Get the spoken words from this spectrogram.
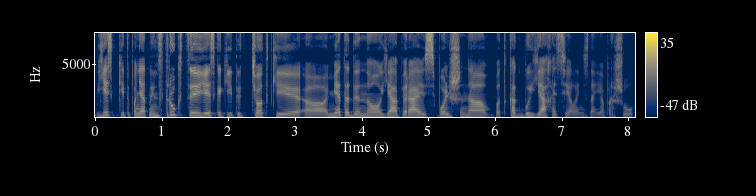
есть какие-то понятные инструкции, есть какие-то четкие э, методы, но я опираюсь больше на вот как бы я хотела, не знаю, я прошу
